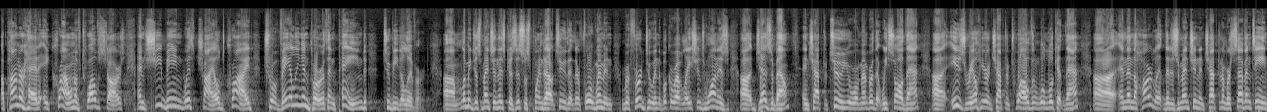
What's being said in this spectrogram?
upon her head a crown of 12 stars and she being with child cried travailing in birth and pained to be delivered. Um, let me just mention this because this was pointed out too that there are four women referred to in the book of Revelations. One is uh, Jezebel in chapter 2. You'll remember that we saw that. Uh, Israel here in chapter 12, and we'll look at that. Uh, and then the harlot that is mentioned in chapter number 17,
